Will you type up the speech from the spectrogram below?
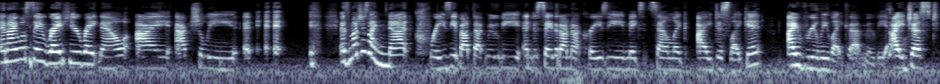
And I will say right here, right now, I actually, eh, eh, as much as I'm not crazy about that movie, and to say that I'm not crazy makes it sound like I dislike it, I really like that movie. I just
